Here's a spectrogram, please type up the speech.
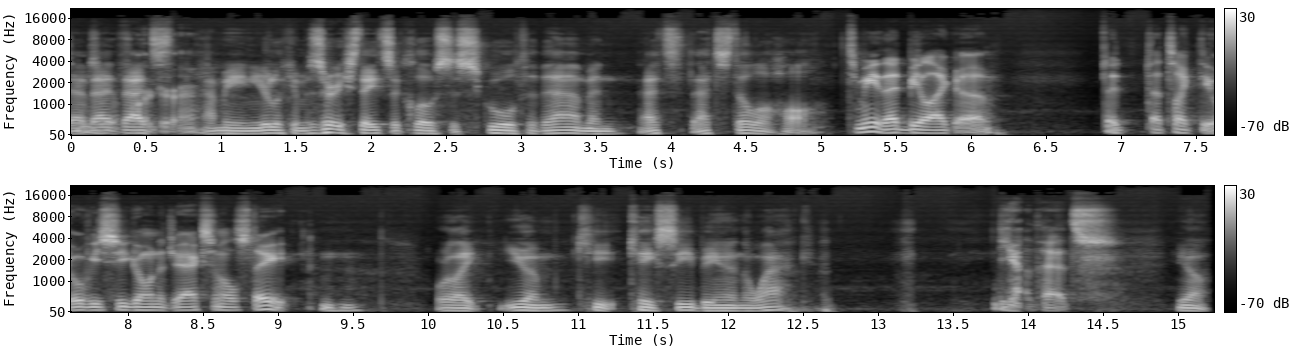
Yeah, that, like that's. I mean, you're looking. Missouri State's the closest school to them, and that's that's still a haul. To me, that'd be like a. That that's like the OVC going to Jacksonville State. Mm-hmm. Or like UMKC being in the WAC. Yeah, that's You know,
